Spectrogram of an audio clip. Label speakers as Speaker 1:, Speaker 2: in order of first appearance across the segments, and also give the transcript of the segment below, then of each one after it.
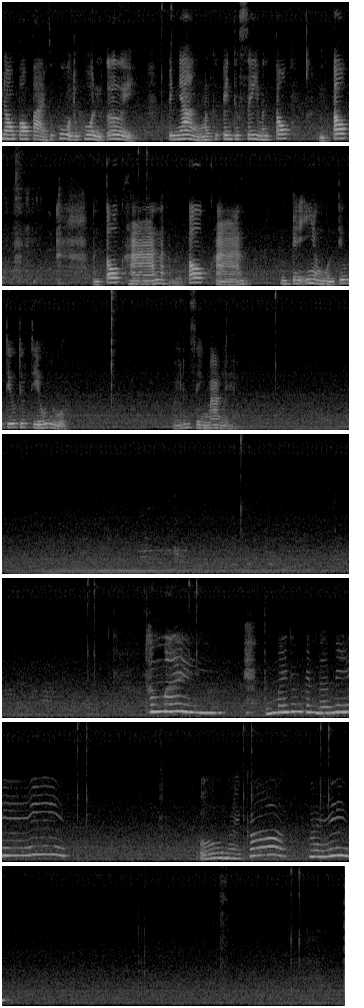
Speaker 1: พี่น้องปองป่ายทุกผู้ทุกคน เอ้ย เป็นย่างมันคือเป็นจังซี่ มันตก มันตก มันตกหานนะคะมันตกหานมันเป็นอีหยังหมุนติ้วติ้วติ้วติ้วอยู่ไว้รุ่นเซ็งมากเลยค่ะ ทำไม ทำไมถึงเป็นแบบนี้ โอ้ my god เฮ้ย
